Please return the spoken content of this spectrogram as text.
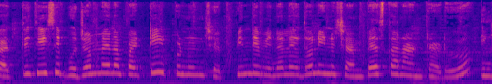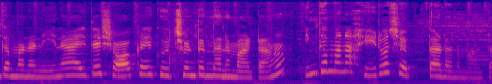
కత్తి తీసి భుజం మీద పట్టి ఇప్పుడు నువ్వు చెప్పింది వినలేదో నిన్ను చంపేస్తానంటాడు. ఇంకా మన నేనా అయితే షాక్ అయి కూర్చుంటుందన్నమాట. ఇంకా మన హీరో చెప్తాడనమాట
